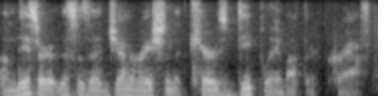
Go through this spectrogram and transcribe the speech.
Um, these are this is a generation that cares deeply about their craft.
